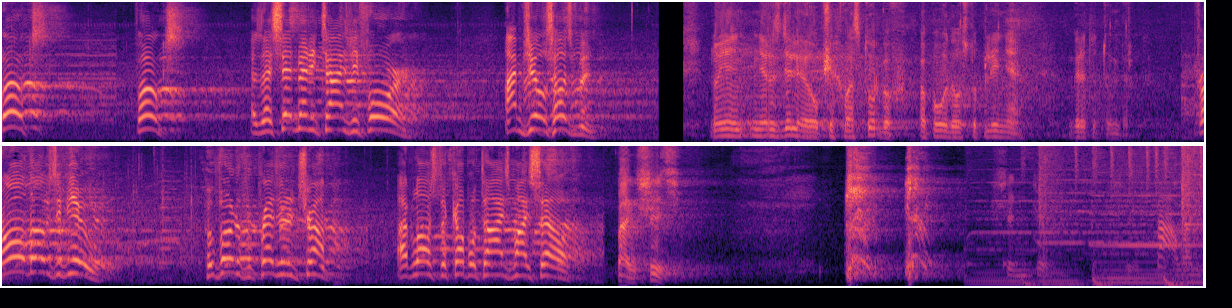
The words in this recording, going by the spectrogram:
Folks, folks, as I said many times before, I'm Jill's husband. Но я не разделяю общих восторгов по поводу выступления Греты Тунберг. For all those of you who voted for President Trump, I've lost a couple times myself. 办事情。深圳是大湾区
